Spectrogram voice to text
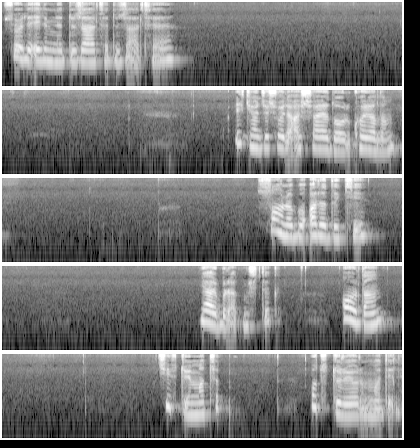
şöyle elimle düzelte düzelte İlk önce şöyle aşağıya doğru koyalım. Sonra bu aradaki yer bırakmıştık. Oradan çift düğüm atıp oturtuyorum modeli.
